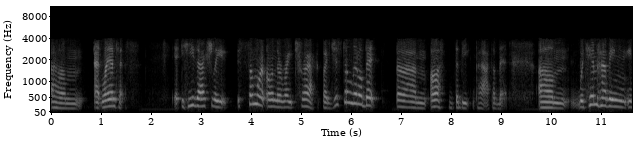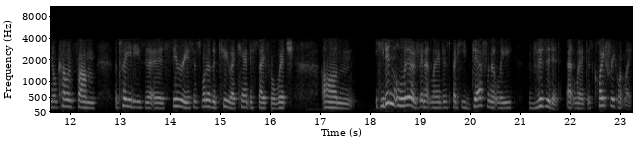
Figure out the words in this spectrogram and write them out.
um, Atlantis. He's actually somewhat on the right track, but just a little bit um, off the beaten path a bit. Um, with him having, you know, coming from the Pleiades, uh, Sirius, it's one of the two. I can't decipher which. Um, he didn't live in Atlantis, but he definitely visited Atlantis quite frequently.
